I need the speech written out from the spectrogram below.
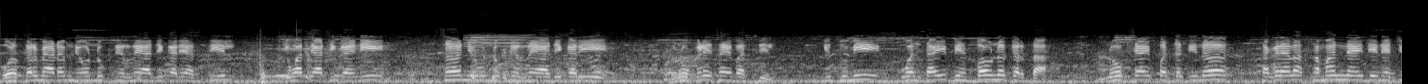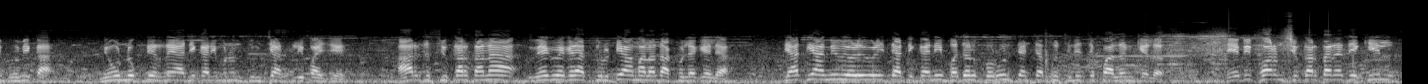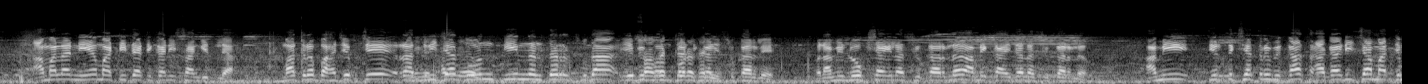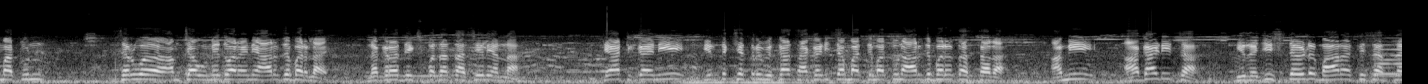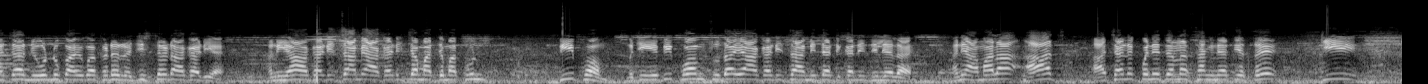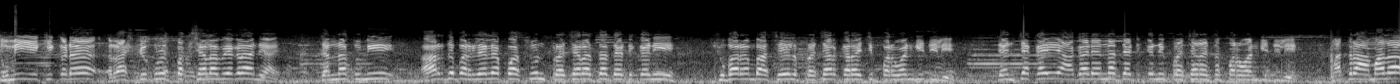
होळकर मॅडम निवडणूक निर्णय अधिकारी असतील किंवा त्या ठिकाणी सहनिवडणूक निर्णय अधिकारी रोकडे साहेब असतील की तुम्ही कोणताही भेदभाव न करता लोकशाही पद्धतीनं सगळ्याला समान न्याय देण्याची भूमिका निवडणूक निर्णय अधिकारी म्हणून तुमची असली पाहिजे. अर्ज स्वीकारताना वेगवेगळ्या त्रुटी आम्हाला दाखवल्या गेल्या. त्यातही आम्ही वेळोवेळी त्या ठिकाणी बदल करून त्यांच्या सूचनेचे पालन केलं. ए बी फॉर्म स्वीकारताना देखील आम्हाला नियम अटी त्या ठिकाणी सांगितल्या. मात्र भाजपचे रात्रीच्या दोन तीन नंतर सुद्धा ए बी फॉर्म त्या ठिकाणी स्वीकारले. पण आम्ही लोकशाहीला स्वीकारलं आम्ही कायद्याला स्वीकारलं. आम्ही तीर्थक्षेत्र विकास आघाडीच्या माध्यमातून सर्व आमच्या उमेदवारांनी अर्ज भरलाय. नगराध्यक्षपदाचा असेल यांना. त्या ठिकाणी तीर्थक्षेत्र विकास आघाडीच्या माध्यमातून अर्ज भरत असताना आम्ही आघाडीचा ही रजिस्टर्ड महाराष्ट्र शासनाच्या निवडणूक आयोगाकडे रजिस्टर्ड आघाडी आहे. आणि या आघाडीचा आम्ही आघाडीच्या माध्यमातून बी फॉर्म म्हणजे ए बी फॉर्मसुद्धा या आघाडीचा आम्ही त्या ठिकाणी दिलेला आहे. आणि आम्हाला आज अचानकपणे त्यांना सांगण्यात येतं आहे की तुम्ही एकीकडं राष्ट्रीयकृत पक्षाला वेगळा न्याय त्यांना तुम्ही अर्ज भरलेल्यापासून प्रचाराचा त्या ठिकाणी शुभारंभ असेल प्रचार करायची परवानगी दिली त्यांच्या काही आघाड्यांना त्या ठिकाणी प्रचाराची परवानगी दिली. मात्र आम्हाला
